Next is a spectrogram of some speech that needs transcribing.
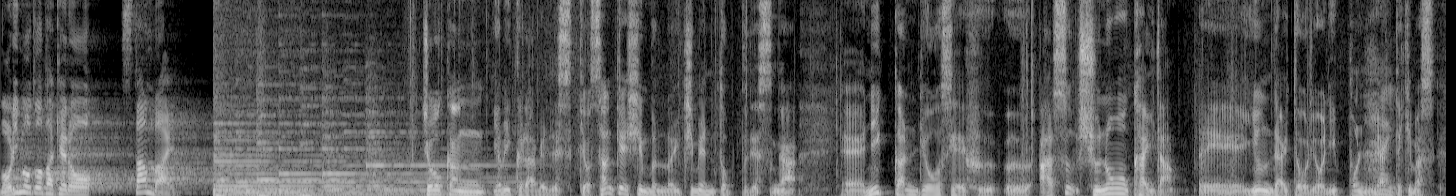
森本武郎スタンバイ。長官読み比べです。今日産経新聞の一面トップですが、えー、日韓両政府明日首脳会談えー、ユン大統領、日本にやってきます、はい、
